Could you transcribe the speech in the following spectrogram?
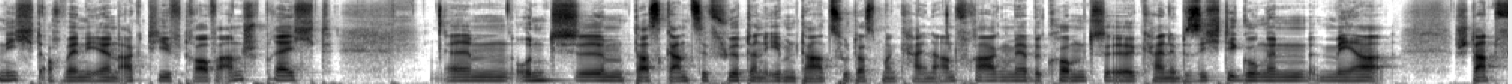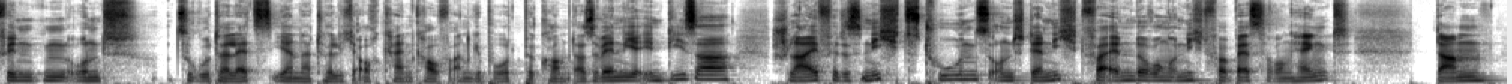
nicht, auch wenn ihr ihn aktiv darauf ansprecht. Ähm, und ähm, das Ganze führt dann eben dazu, dass man keine Anfragen mehr bekommt, äh, keine Besichtigungen mehr stattfinden und zu guter Letzt ihr natürlich auch kein Kaufangebot bekommt. Also wenn ihr in dieser Schleife des Nichtstuns und der Nichtveränderung und Nichtverbesserung hängt, dann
